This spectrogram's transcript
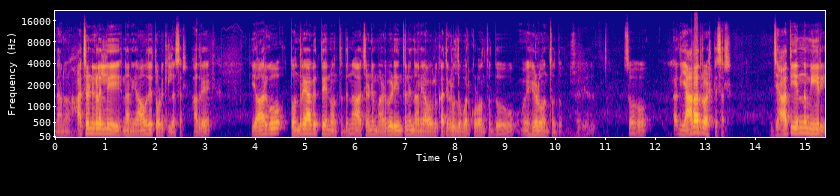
ನಾನು ಆಚರಣೆಗಳಲ್ಲಿ ನಾನು ಯಾವುದೇ ತೊಡಕಿಲ್ಲ ಸರ್. ಆದರೆ ಯಾರಿಗೂ ತೊಂದರೆ ಆಗುತ್ತೆ ಅನ್ನುವಂಥದ್ದನ್ನು ಆಚರಣೆ ಮಾಡಬೇಡಿ ಅಂತಲೇ ನಾನು ಯಾವಾಗಲೂ ಕತೆಗಳಲ್ಲೂ ಬರ್ಕೊಳ್ಳುವಂಥದ್ದು ಹೇಳುವಂಥದ್ದು. ಸರಿ ಸೊ ಅದು ಯಾರಾದರೂ ಅಷ್ಟೇ ಸರ್. ಜಾತಿಯನ್ನು ಮೀರಿ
